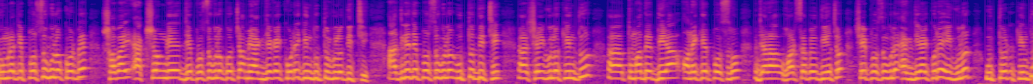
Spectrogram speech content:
তোমরা যে প্রশ্নগুলো করবে, সবাই একসঙ্গে যে প্রশ্নগুলো করছ, আমি এক জায়গায় করে কিন্তু উত্তরগুলো দিচ্ছি। আজকে যে প্রশ্নগুলোর উত্তর দিচ্ছি সেইগুলো কিন্তু তোমাদের দেয়া অনেকের প্রশ্ন যারা হোয়াটসঅ্যাপেও দিয়েছ, সেই প্রশ্নগুলো এক জায়গায় করে এইগুলোর উত্তর কিন্তু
